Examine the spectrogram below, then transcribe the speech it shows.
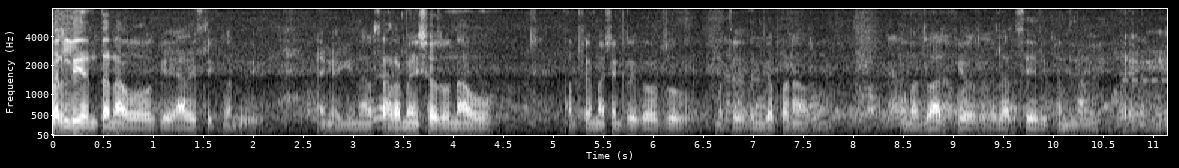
ಬರಲಿ ಅಂತ ನಾವು ಅವ್ರಿಗೆ ಹಾರೈಸ್ಲಿಕ್ಕೆ ಬಂದಿದ್ದೀವಿ. ಹಾಗಾಗಿ ನಾವು ಸಾರಾಮೇಶ್ವರು ನಾವು ಆ, ಗೌಡರು ಶಂಕರೇಗೌಡರು ಮತ್ತು ಲಿಂಗಪ್ಪಣ್ಣ ನಮ್ಮ ದ್ವಾರಕೆಯವರು ಎಲ್ಲರೂ ಸೇರಿ ಬಂದಿದ್ದೀವಿ. ಹಾಗಾಗಿ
